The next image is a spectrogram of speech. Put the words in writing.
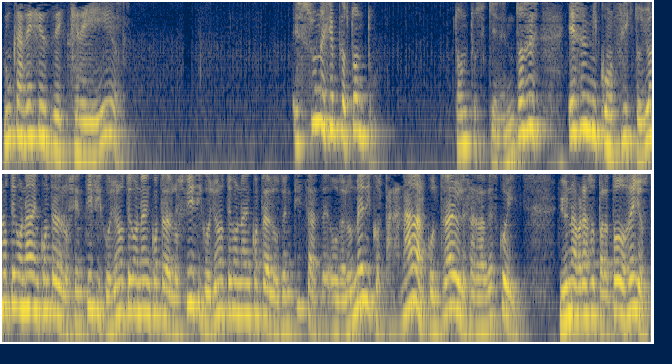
Nunca dejes de creer. Ese es un ejemplo tonto tontos si quieren. Entonces, ese es mi conflicto. Yo no tengo nada en contra de los científicos, yo no tengo nada en contra de los físicos, yo no tengo nada en contra de los dentistas o de los médicos, para nada, al contrario, les agradezco y, y un abrazo para todos ellos.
